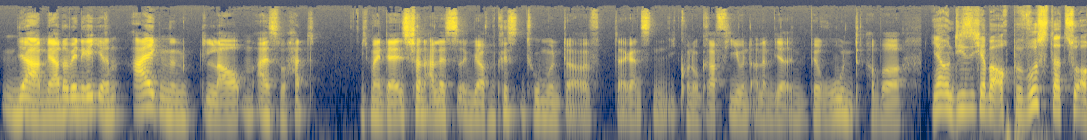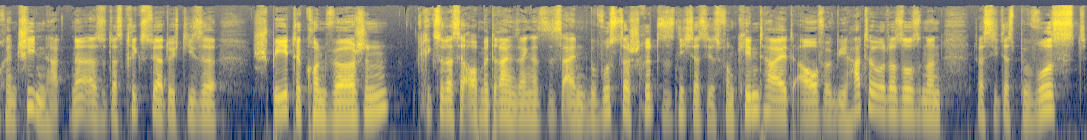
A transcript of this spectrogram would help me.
ja mehr oder weniger ihren eigenen Glauben, also hat ich meine, der ist schon alles irgendwie auf dem Christentum und auf der ganzen Ikonografie und allem ja beruhend, aber. Ja, und die sich aber auch bewusst dazu auch entschieden hat, ne? Also das kriegst du ja durch diese späte Conversion, kriegst du das ja auch mit rein. Sagen, das ist ein bewusster Schritt. Es ist nicht, dass sie das von Kindheit auf irgendwie hatte oder so, sondern dass sie das bewusst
